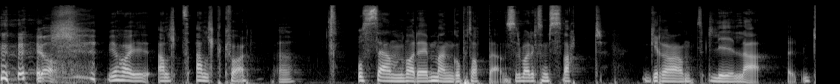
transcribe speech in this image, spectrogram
Ja. Vi har ju allt, allt kvar. ja. Och sen var det mango på toppen. Så det var liksom svart, grönt, lila, gult.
